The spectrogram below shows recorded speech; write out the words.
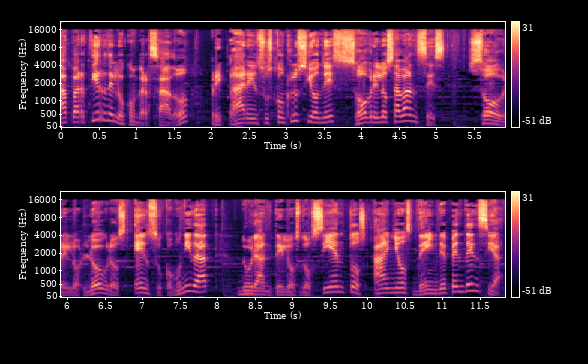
A partir de lo conversado, preparen sus conclusiones sobre los avances, sobre los logros en su comunidad durante los 200 años de independencia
